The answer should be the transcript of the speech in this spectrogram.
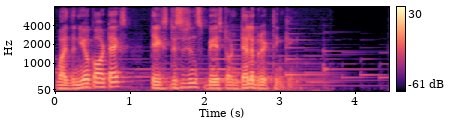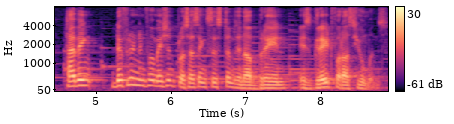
while the neocortex takes decisions based on deliberate thinking. Having different information processing systems in our brain is great for us humans.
